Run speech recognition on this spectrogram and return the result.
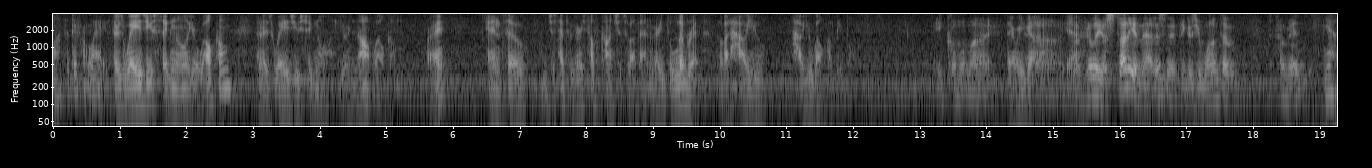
lots of different ways. There's ways you signal you're welcome, and there's ways you signal you're not welcome, right? And so you just have to be very self-conscious about that and very deliberate about how you, how you welcome people. Ikomomai. There we go, It's yeah. a- really a study in that, isn't it? Because you want them to come in, Yes,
